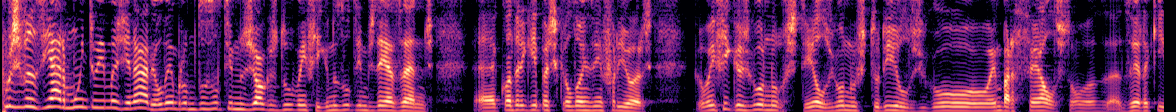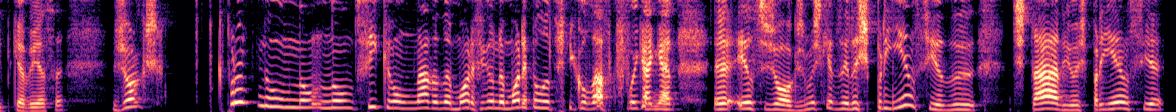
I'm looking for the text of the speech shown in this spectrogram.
por esvaziar muito o imaginário. Eu lembro-me dos últimos jogos do Benfica, nos últimos 10 anos, uh, contra equipas escalões inferiores. O Benfica jogou no Restelo, jogou no Estoril, jogou em Barcelos, estou a dizer aqui de cabeça. Jogos que pronto, não, não, não ficam nada na memória, ficam na memória pela dificuldade que foi ganhar uh, esses jogos. Mas quer dizer, a experiência de, de estádio, a experiência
